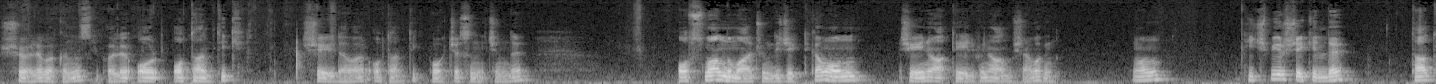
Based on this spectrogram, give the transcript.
Şöyle bakınız böyle or, otantik şeyi de var. Otantik poğaçasının içinde. Osmanlı macun diyecektik ama onun şeyini telifini almışlar. Bakın. Onun hiçbir şekilde tat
